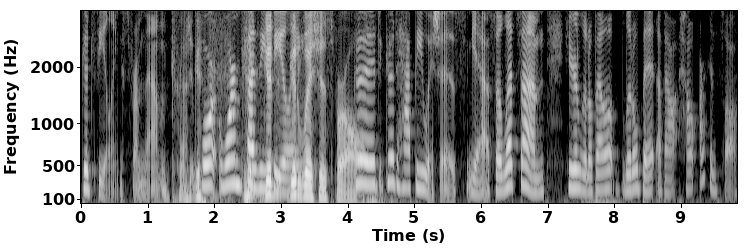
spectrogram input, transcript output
good feelings from them. Good- War, warm, fuzzy good, feelings. good wishes for all. Good, good, happy wishes. Yeah. So let's um hear a little bit, little bit about how Arkansas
